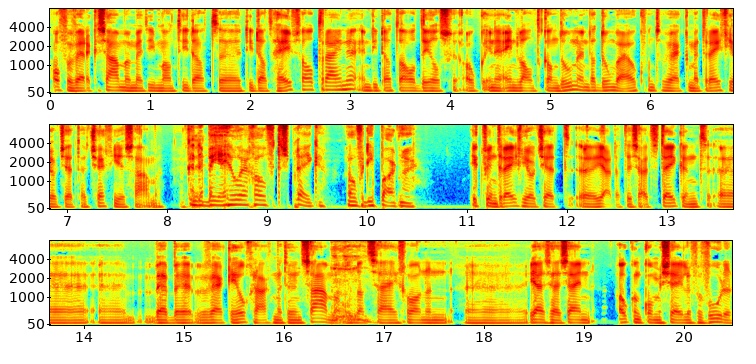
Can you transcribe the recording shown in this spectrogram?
Of we werken samen met iemand die dat, uh, die dat heeft al treinen. En die dat al deels ook in één land kan doen. En dat doen wij ook, want we werken met RegioJet uit Tsjechië samen. Okay. En daar ben je heel erg over te spreken, over die partner. Ik vind RegioChat, uh, ja, dat is uitstekend. Uh, uh, we, hebben, we werken heel graag met hun samen, omdat zij gewoon een. ja, zij zijn ook een commerciële vervoerder.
